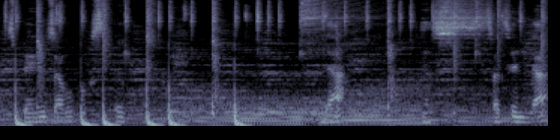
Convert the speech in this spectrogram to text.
Experience our books. Uh, yeah, that's certain that.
